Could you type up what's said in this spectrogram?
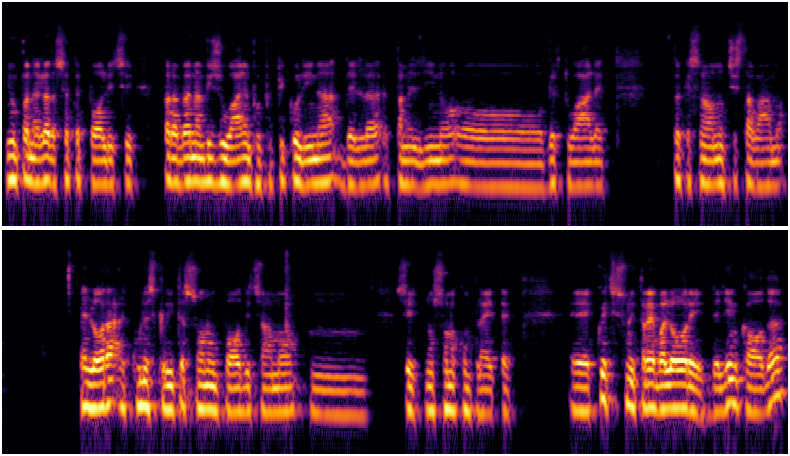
in un pannello da 7 pollici per avere una visuale un po' più piccolina del pannellino oh, virtuale perché sennò non ci stavamo. E allora alcune scritte sono un po', diciamo, mh, mm, sì, non sono complete. Eh, questi sono i tre valori degli encoder,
